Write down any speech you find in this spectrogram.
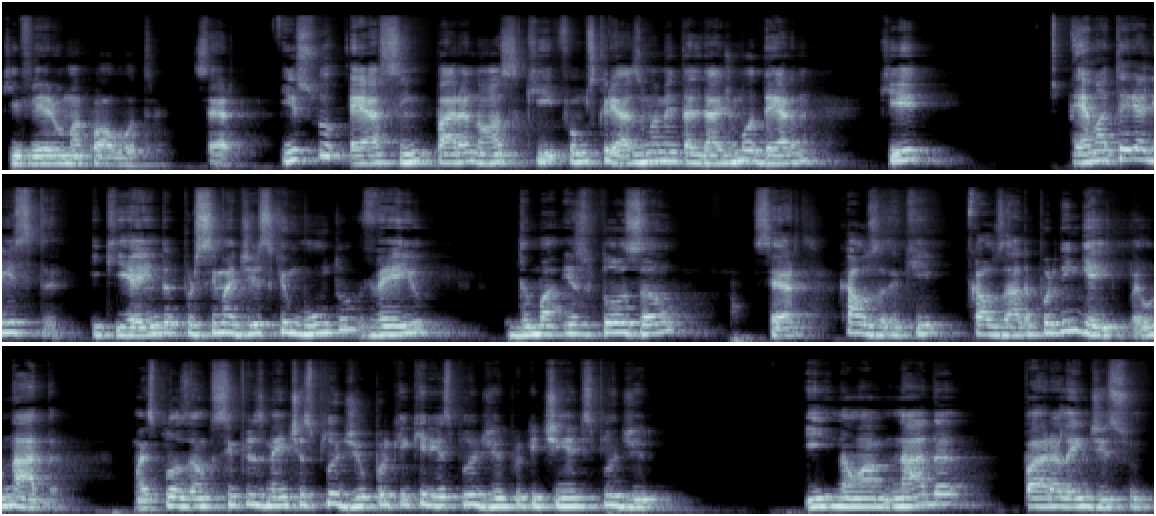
que ver uma com a outra, certo? Isso é assim para nós que fomos criados uma mentalidade moderna que é materialista, e que ainda por cima diz que o mundo veio de uma explosão, certo? Causa, que, causada por ninguém, pelo nada. Uma explosão que simplesmente explodiu porque queria explodir, porque tinha de explodir. E não há nada para além disso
